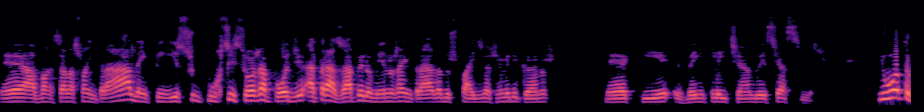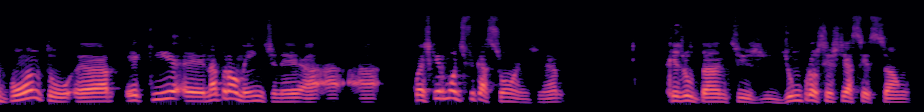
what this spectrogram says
né, avançar na sua entrada, enfim, isso por si só já pode atrasar pelo menos a entrada dos países latino-americanos né, que vem pleiteando esse acesso. E o outro ponto é, é que, é, naturalmente, né, a, a, quaisquer modificações né, resultantes de um processo de acessão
